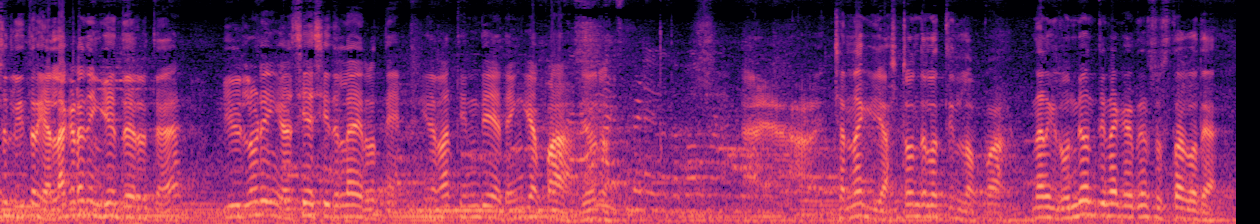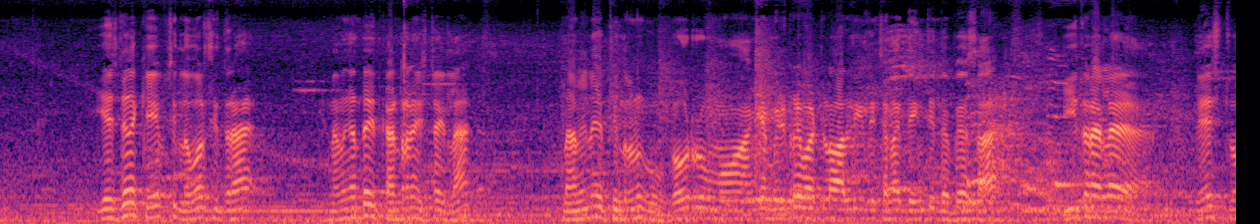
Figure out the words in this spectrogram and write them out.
ಸಿ ಈ ಥರ ಎಲ್ಲ ಕಡೆ ಹಿಂಗೆ ಇದ್ದೇ ಇರುತ್ತೆ. ಇವ್ ನೋಡಿ ಹಿಂಗೆ ಹಸಿ ಇದೆಲ್ಲ ಇರುತ್ತೆ. ಇದೆಲ್ಲ ತಿಂದೆ, ಅದು ಹೆಂಗೆಪ್ಪ ದೇವ್ರು. ಚೆನ್ನಾಗಿ ಅಷ್ಟೊಂದೆಲ್ಲ ತಿನ್ಲಪ್ಪ. ನನಗೆ ಇದು ಒಂದೇ ಒಂದು ತಿನ್ನೋಕ್ಕಾಗ್ದೆ ಸುಸ್ತಾಗೋದೆ. ಎಷ್ಟು ಜನ ಕೆ ಎಫ್ ಸಿ ಲವರ್ಸ್ ಇದ್ರೆ? ನನಗಂತ ಇದು ಕಂಡ್ರೆ ಇಷ್ಟ ಇಲ್ಲ. ನಾವೇನೋ ತಿಂದ್ರೂ ಗೌಡ್ರು, ಮೊ- ಹಂಗೆ ಮಿಲ್ಟ್ರಿ ಬಟ್ಲು ಅಲ್ಲಿ, ಇಲ್ಲಿ ಚೆನ್ನಾಗಿ ತೆಂಗ್ತಿದ್ದ ಅಭ್ಯಾಸ. ಈ ಥರ ಎಲ್ಲ ವೇಸ್ಟು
